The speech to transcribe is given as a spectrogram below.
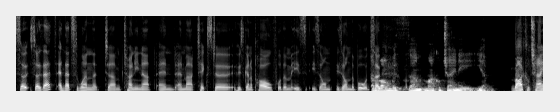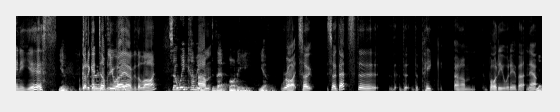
So, so that and that's the one that um, Tony Nutt and, and Mark Textor, who's going to poll for them, is is on is on the board. So along with um, Michael Chaney. Yeah, Michael Chaney, yes, yeah. we've got to get WA so over the line, So we come Um, into that body. Yeah, right? So, so that's the the, the peak um, body or whatever. Now, Yeah.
